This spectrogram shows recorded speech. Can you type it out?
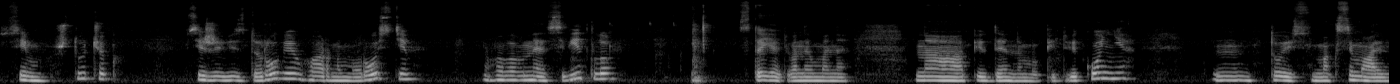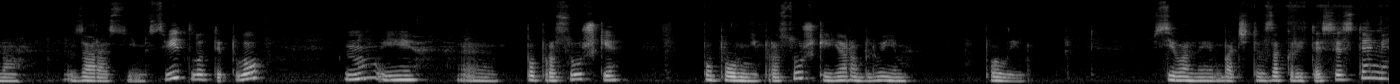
7 штучок. Всі живі, здорові, в гарному рості. Головне світло. Стоять вони в мене на південному підвіконні. Тобто максимально зараз їм світло, тепло. Ну і е, по просушки, по повній просушки я роблю їм полив. Всі вони, бачите, в закритій системі,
